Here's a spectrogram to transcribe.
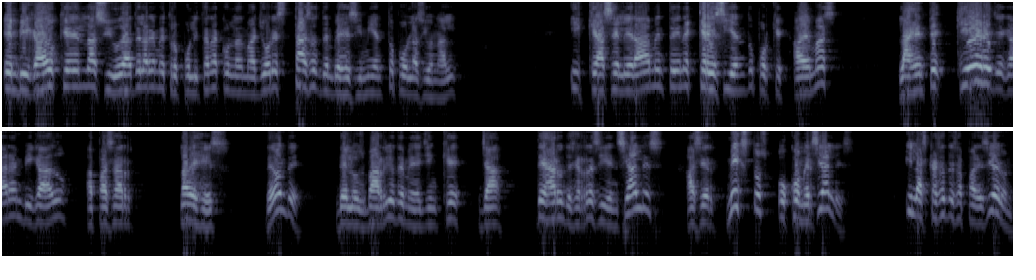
Envigado, que es la ciudad del área metropolitana con las mayores tasas de envejecimiento poblacional y que aceleradamente viene creciendo, porque además la gente quiere llegar a Envigado a pasar la vejez. ¿De dónde? De los barrios de Medellín que ya dejaron de ser residenciales a ser mixtos o comerciales. Y las casas desaparecieron.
